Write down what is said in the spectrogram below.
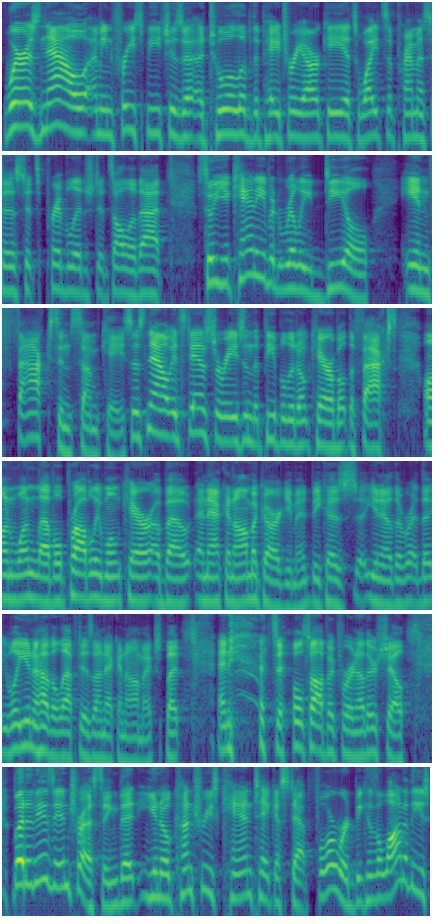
Whereas now, I mean, free speech is a, a tool of the patriarchy, it's white supremacist, it's privileged, it's all of that. So you can't even really deal in facts in some cases. Now, it stands to reason that people who don't care about the facts on one level probably won't care about an economic argument because, uh, you know, the, the well, you know how the left is on economics, but and it's a whole topic for another show. But it is interesting that, you know, countries can take a step forward because a lot of these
